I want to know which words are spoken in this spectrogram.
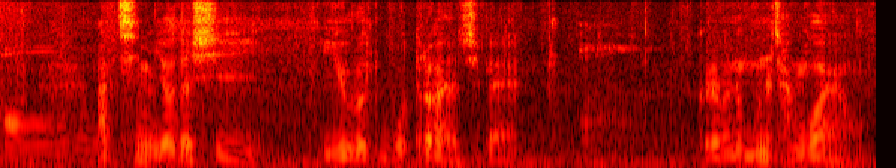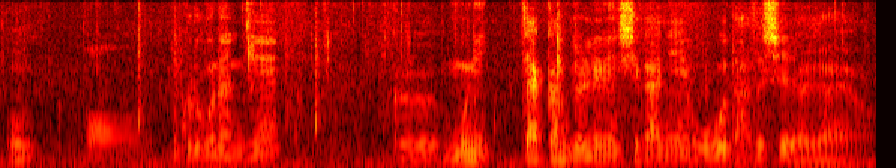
어. 아침 8시 이후로 못 들어가요 집에. 그러면 문을 잠궈요. 어 어. 그러고 난 뒤에 그 문이 잠깐 열리는 시간이 오후 5시에 열려요.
